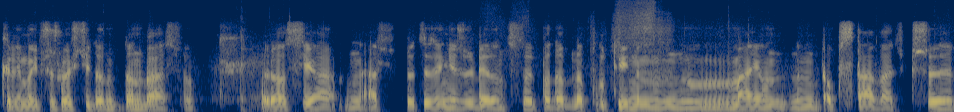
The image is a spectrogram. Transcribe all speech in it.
Krymu i przyszłości Don Donbasu. Rosja, aż precyzyjnie rzecz biorąc, podobno Putin mają obstawać przy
